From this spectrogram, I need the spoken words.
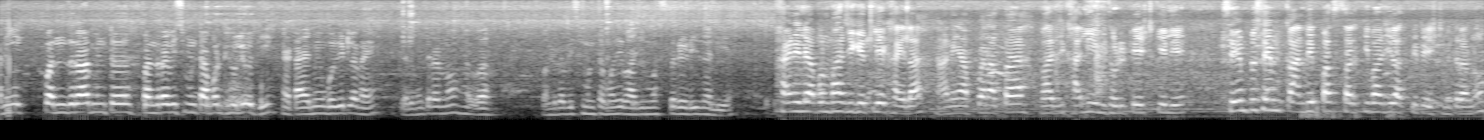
आणि एक पंधरा मिनटं पंधरा वीस मिनटं आपण ठेवली होती. ह्या टायमिंग बघितलं नाही. तर मित्रांनो पंधरा वीस मिनटामध्ये भाजी मस्त रेडी झाली आहे. फायनली आपण भाजी घेतली आहे खायला. आणि आपण आता भाजी खाली आहे. मी थोडी टेस्ट केली आहे. सेम टू सेम कांदे सारखी भाजी लागते टेस्ट मित्रांनो.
